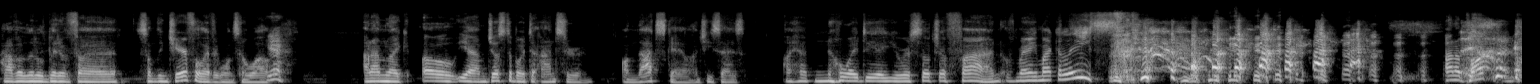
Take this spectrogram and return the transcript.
have a little bit of uh, something cheerful every once in a while. yeah. And I'm like, oh, yeah, I'm just about to answer on that scale. And she says, I had no idea you were such a fan of Mary McAleese. and apparently,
